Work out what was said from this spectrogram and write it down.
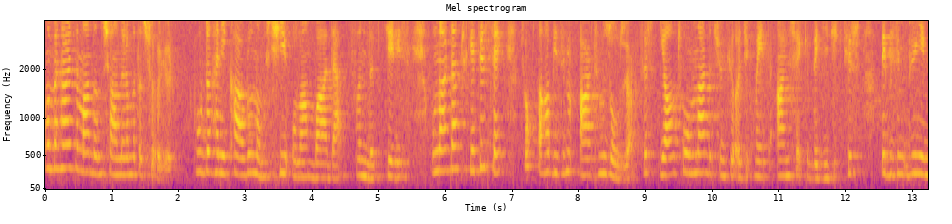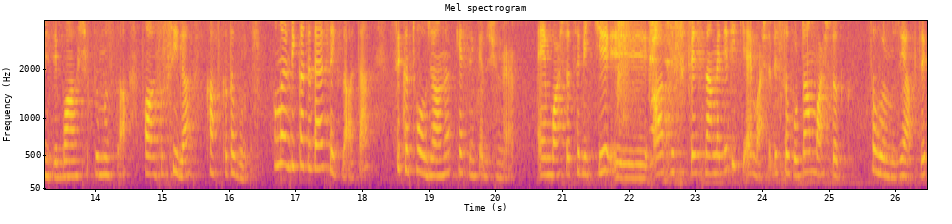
Ama ben her zaman danışanlarıma da söylüyorum. Burada hani kavrulmamış çiğ olan badem, fındık, ceviz bunlardan tüketirsek çok daha bizim artımız olacaktır. Yağlı tohumlar da çünkü acıkmayı aynı şekilde geciktirir ve bizim bünyemizi, bağışıklığımız da fazlasıyla katkıda bulunur. Bunlara dikkat edersek zaten sıkıntı olacağını kesinlikle düşünmüyorum. En başta tabii ki e, az ve sık beslenme dedik ki en başta biz sahurdan başladık. Sahurumuzu yaptık.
